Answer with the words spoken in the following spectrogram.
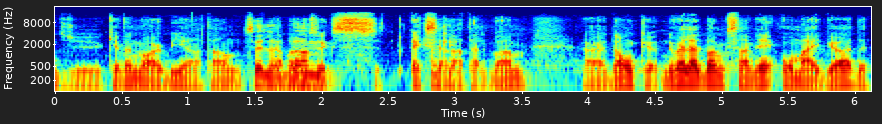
du Kevin Morby, entendre la bonne l'album- musique, c'est excellent album. Euh, donc, nouvel album qui s'en vient, Oh My God,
